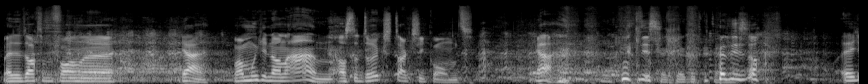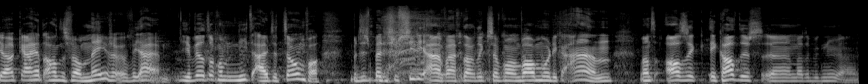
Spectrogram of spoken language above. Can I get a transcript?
Maar toen dachten we van, eh, ja, waar moet je dan aan als de drugstaxi komt? Ja, het is, het is toch... Weet je wel, krijg je het anders wel mee? Ja, je wilt toch hem niet uit de toon vallen. Maar dus bij de subsidieaanvraag dacht ik zo van, wat moet ik aan? Want als ik, ik had dus, eh, wat heb ik nu aan?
